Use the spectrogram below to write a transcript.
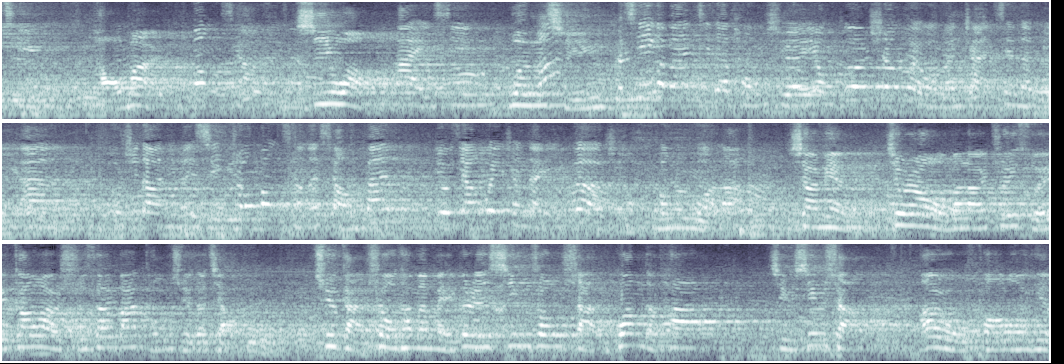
情、豪迈、梦想、希望、爱心、温情。七个班级的同学用歌声为我们展现的彼岸，不知道你们心中梦想的小帆又将为着哪一个乘风破浪？下面就让我们来追随高二十三班同学的脚步，去感受他们每个人心中闪光的他。请欣赏《I Will Follow Him》。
